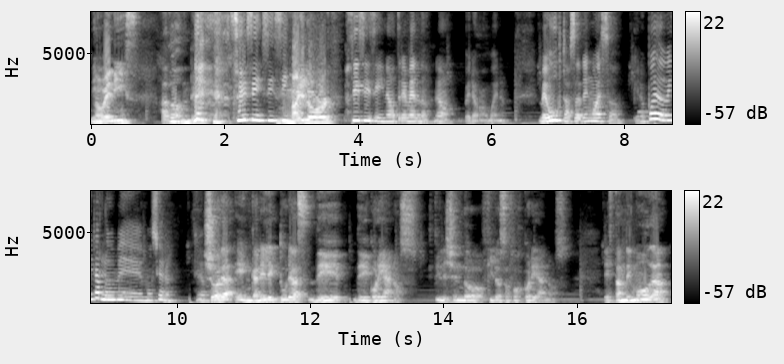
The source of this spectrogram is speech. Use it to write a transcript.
¿No venís? ¿A dónde? Sí, sí, sí, sí. My lord. Sí, sí, sí, no, tremendo, no, pero bueno. Me gusta, o sea, tengo eso, que no puedo evitarlo, me emociono. Me Yo ahora encaré lecturas de, de coreanos. Estoy leyendo filósofos coreanos. Están de moda.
